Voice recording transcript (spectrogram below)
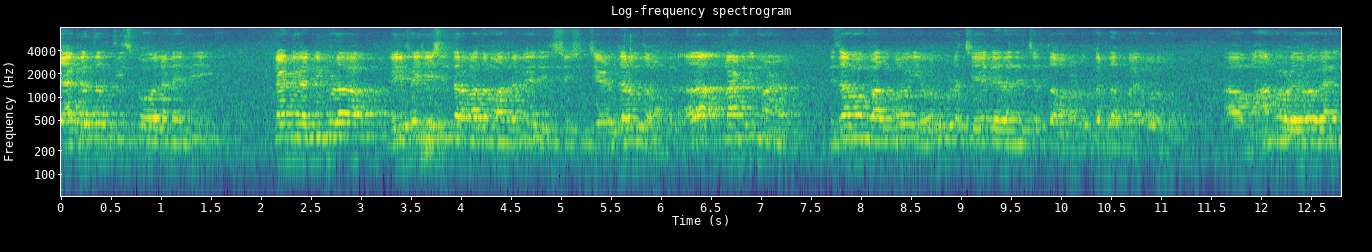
జాగ్రత్తలు తీసుకోవాలనేది ఇట్లాంటివన్నీ కూడా వెరిఫై చేసిన తర్వాత మాత్రమే రిజిస్ట్రేషన్ చేయడం జరుగుతూ ఉంటుంది. అలా అట్లాంటిది మన నిజామాబాద్లో ఎవరు కూడా చేయలేదని చెప్తా ఉన్నాడు ఒకరు తప్ప ఎవరు. మహానుభావుడు ఎవరో కానీ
